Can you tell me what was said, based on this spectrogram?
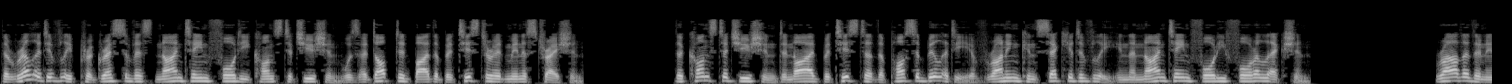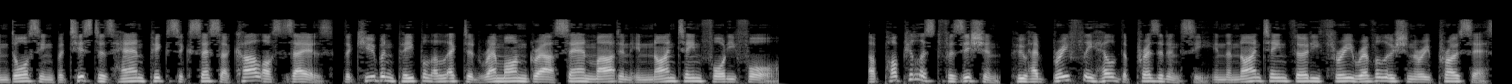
The relatively progressivist 1940 constitution was adopted by the Batista administration. The constitution denied Batista the possibility of running consecutively in the 1944 election. Rather than endorsing Batista's hand-picked successor Carlos Zayas, the Cuban people elected Ramón Grau San Martin in 1944. A populist physician, who had briefly held the presidency in the 1933 revolutionary process,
